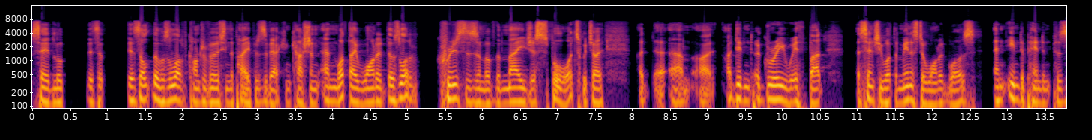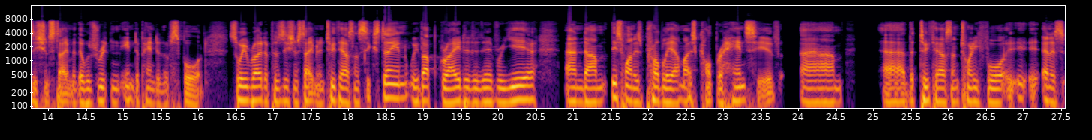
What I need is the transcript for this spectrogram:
said, look, there's a, there's a, there was a lot of controversy in the papers about concussion, and what they wanted, there was a lot of criticism of the major sports, which I I, um, I, I didn't agree with, but essentially what the minister wanted was an independent position statement that was written independent of sport. So we wrote a position statement in 2016. We've upgraded it every year, and um, this one is probably our most comprehensive. Um, uh, the 2024, and it's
